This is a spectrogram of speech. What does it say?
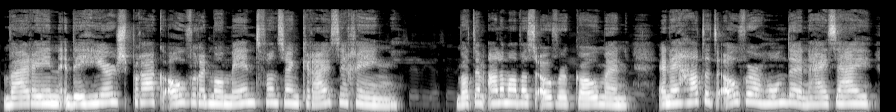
Waarin de Heer sprak over het moment van zijn kruisiging. Wat hem allemaal was overkomen. En hij had het over honden. Hij zei:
